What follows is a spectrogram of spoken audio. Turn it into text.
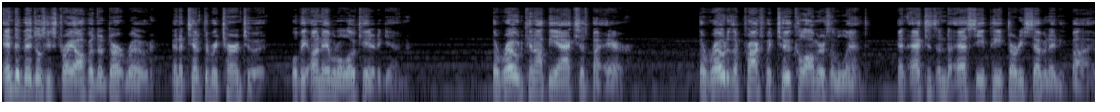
Individuals who stray off of the dirt road and attempt to return to it will be unable to locate it again. The road cannot be accessed by air. The road is approximately 2 km in length and exits into SCP-3785.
